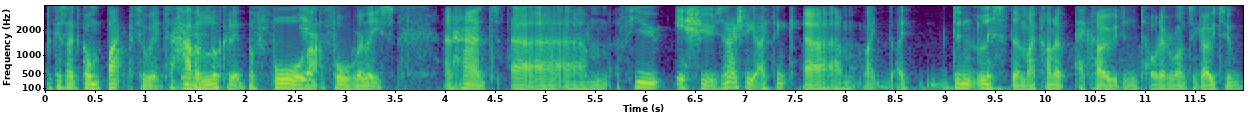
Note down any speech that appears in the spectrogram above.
because I'd gone back to it to have a look at it before that full release and had uh, um, a few issues. And actually, I think uh, um, I, I didn't list them. I kind of echoed and told everyone to go to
